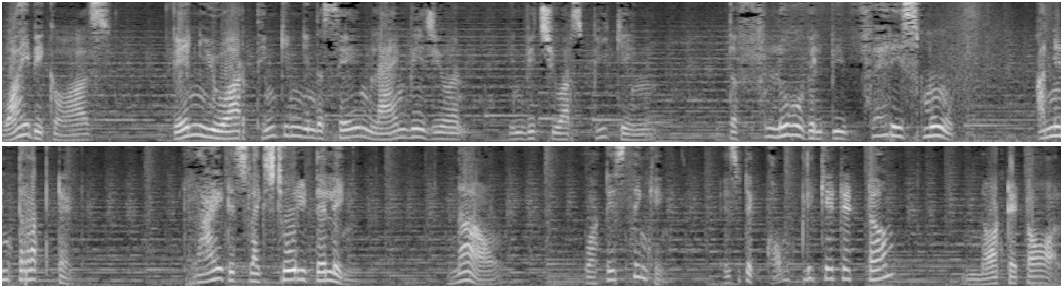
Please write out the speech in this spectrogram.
Why? Because when you are thinking in the same language you are, in which you are speaking, the flow will be very smooth, uninterrupted. Right? It's like storytelling. Now, what is thinking? Is it a complicated term? Not at all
